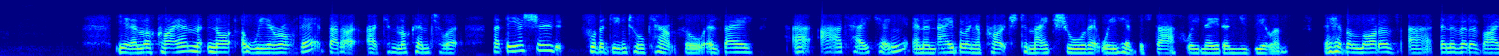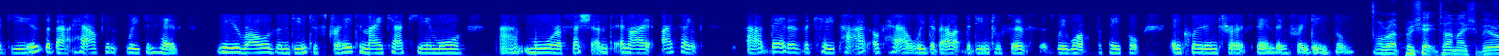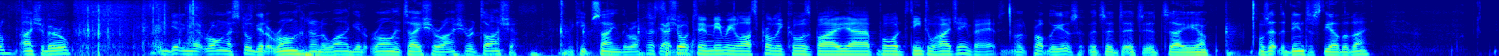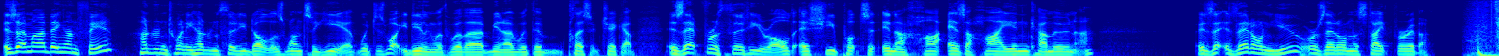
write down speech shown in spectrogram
Yeah, look, I am not aware of that, but I, I can look into it. But the issue for the Dental Council is they uh, are taking an enabling approach to make sure that we have the staff we need in New Zealand. They have a lot of uh, innovative ideas about how can, we can have new roles in dentistry to make our care more uh, more efficient, and I, I think uh, that is a key part of how we develop the dental services we want for people, including through expanding free dental. All right, appreciate your time, Ayesha Verrall. Ayesha Verrall. I'm getting that wrong. I still get it wrong. I don't know why I get it wrong. It's Aisha, Aisha, it's Aisha. I keep saying the That's a short-term memory loss, probably caused by uh, poor dental hygiene, perhaps. It probably is. It's a, it's it's a. Uh, I was at the dentist the other day. Is am I being unfair? 120 130 dollars once a year, which is what you're dealing with with a you know with a classic checkup. Is that for a 30 year old, as she puts it, in a high as a high income earner? Is that is that on you or is that on the state forever?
